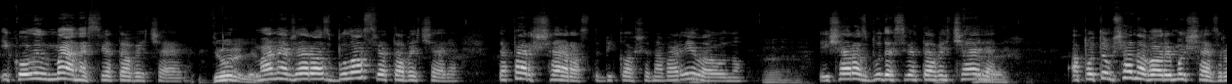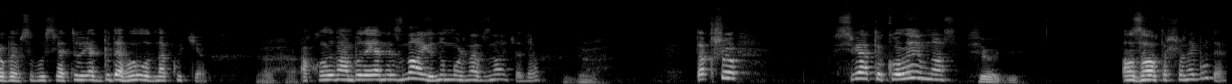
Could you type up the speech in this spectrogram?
і коли в мене свята вечеря. У мене вже раз була свята вечеря. Тепер ще раз тобі каші наварила воно. І ще раз буде свята вечеря, Ага. а потім ще наваримо ще зробимо собі святу, як буде голодна кутя. Ага. А коли вам буде, я не знаю, ну можна взначити, да? Да. Так що свято коли в нас, Сьогодні а завтра що не буде?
